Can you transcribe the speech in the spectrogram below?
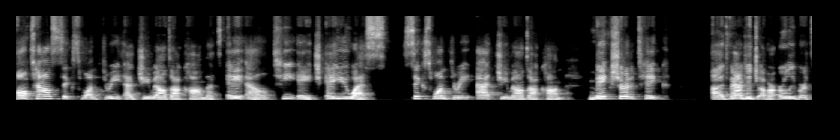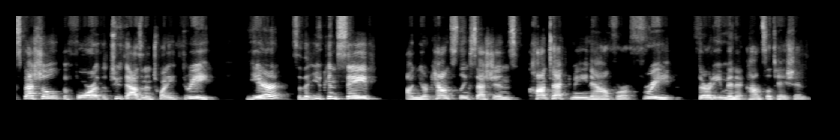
althaus613 at gmail.com. That's A L T H A U S 613 at gmail.com. Make sure to take advantage of our early bird special before the 2023 year so that you can save on your counseling sessions. Contact me now for a free 30 minute consultation.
